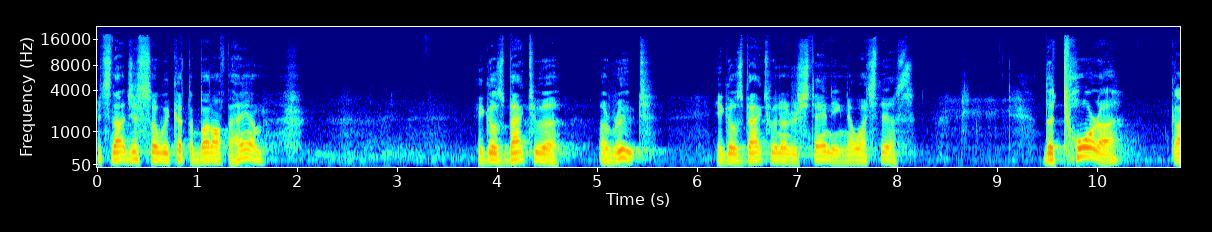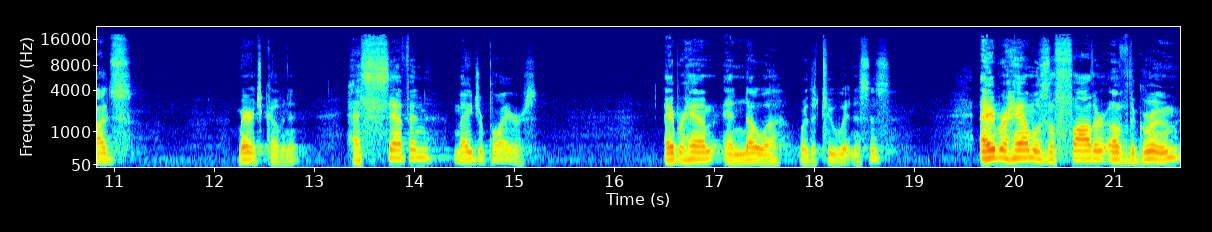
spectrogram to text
It's not just so we cut the butt off the ham. It goes back to a, a root. It goes back to an understanding. Now, watch this. The Torah, God's marriage covenant, has seven major players. Abraham and Noah were the two witnesses. Abraham was the father of the groom.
